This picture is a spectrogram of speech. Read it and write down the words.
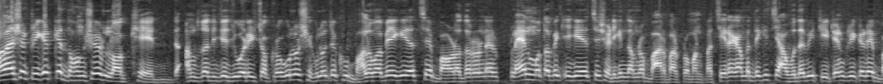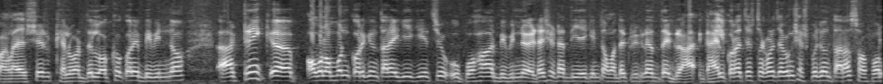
বাংলাদেশের ক্রিকেটকে ধ্বংসের লক্ষ্যে আন্তর্জাতিক যে জুয়ারির চক্রগুলো, সেগুলো যে খুব ভালোভাবে এগিয়ে যাচ্ছে বড় ধরনের প্ল্যান মোতাবেক এগিয়ে যাচ্ছে, সেটি কিন্তু আমরা বারবার প্রমাণ পাচ্ছি। এর আগে আমরা দেখেছি আবুধাবি টি টেন ক্রিকেটে বাংলাদেশের খেলোয়াড়দের লক্ষ্য করে বিভিন্ন ট্রিক অবলম্বন করে কিন্তু তারা এগিয়ে গিয়েছে। উপহার, বিভিন্ন এটা সেটা দিয়ে কিন্তু আমাদের ক্রিকেটারদের ঘায়েল করার চেষ্টা করেছে এবং শেষ পর্যন্ত তারা সফল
